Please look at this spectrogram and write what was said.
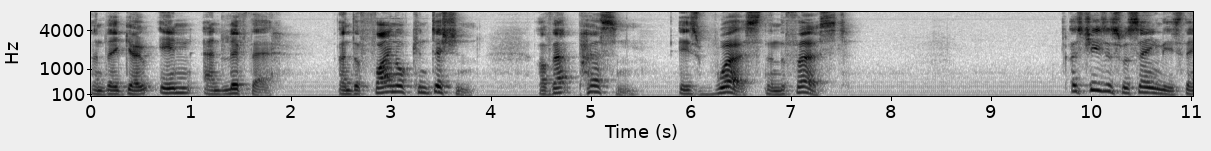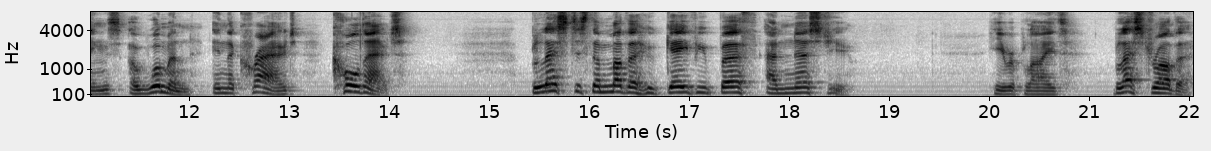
and they go in and live there and the final condition of that person is worse than the first. As Jesus was saying these things, a woman in the crowd called out, Blessed is the mother who gave you birth and nursed you. He replied, Blessed rather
